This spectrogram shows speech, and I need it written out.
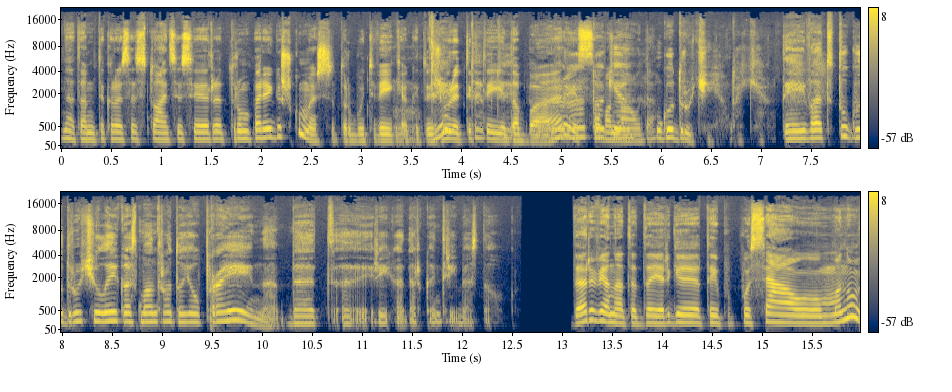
Na, tam tikrose situacijose ir trumparegiškumas čia turbūt veikia, kai tu taip, žiūri tik taip, tai taip, dabar į savo naudą. Gudručiai tokie. Tai vad, tų gudručių laikas, man atrodo, jau praeina, bet e, reikia dar kantrybės daug. Dar viena tada irgi taip pusiau, manau,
